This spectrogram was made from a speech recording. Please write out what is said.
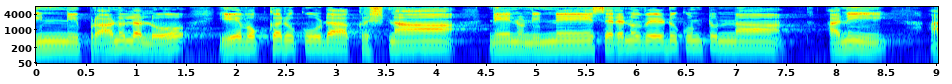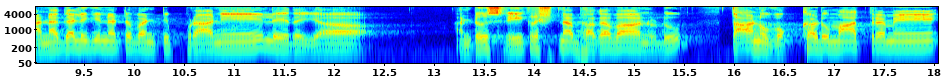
ఇన్ని ప్రాణులలో ఏ ఒక్కరు కూడా కృష్ణా నేను నిన్నే శరణు వేడుకుంటున్నా అని అనగలిగినటువంటి ప్రాణే లేదయ్యా. అంటూ శ్రీకృష్ణ భగవానుడు తాను ఒక్కడు మాత్రమే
